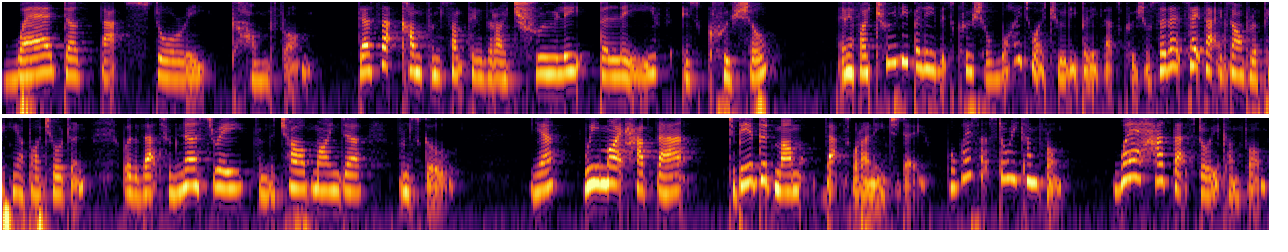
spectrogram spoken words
where does that story come from? Does that come from something that I truly believe is crucial? And if I truly believe it's crucial, why do I truly believe that's crucial? So let's take that example of picking up our children, whether that's from nursery, from the childminder, from school. Yeah, we might have that. To be a good mum, that's what I need to do. Well, where's that story come from? Where has that story come from?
